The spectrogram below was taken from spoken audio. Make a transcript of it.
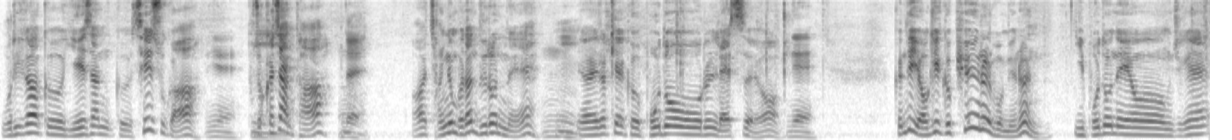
우리가 그 예산 그 세수가 예. 부족하지 않다. 네. 어, 작년보다 늘었네. 음. 야, 이렇게 그 보도를 냈어요. 네. 근데 여기 그 표현을 보면은 이 보도 내용 중에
